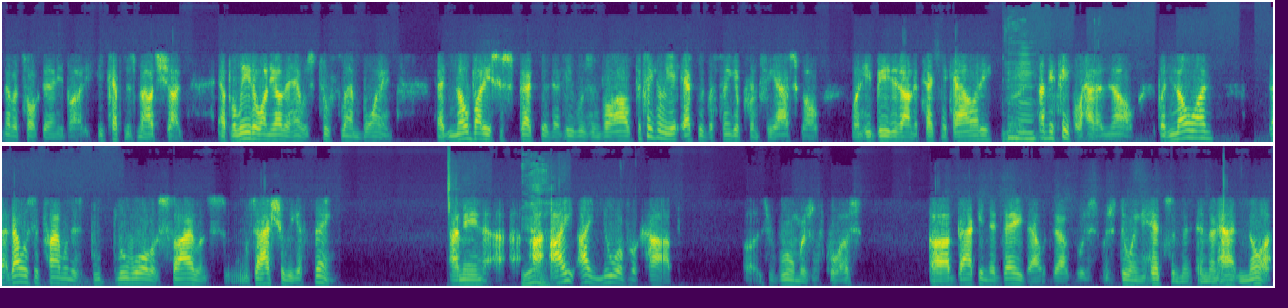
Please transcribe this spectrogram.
never talked to anybody. He kept his mouth shut. Eppolito, on the other hand, was too flamboyant. That nobody suspected that he was involved, particularly after the fingerprint fiasco when he beat it on a technicality. I mean, people had to know, but no one. That, that was the time when this blue wall of silence was actually a thing. I mean, Yeah. I, I I knew of a cop, uh, it's rumors, of course, uh, back in the day that that was was doing hits in, in Manhattan North.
